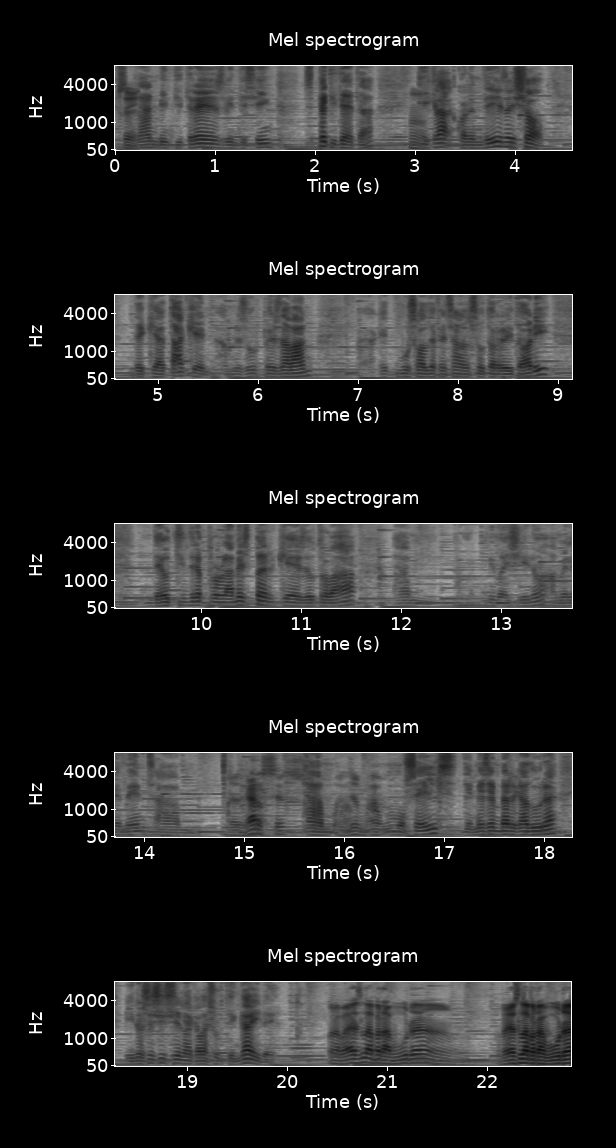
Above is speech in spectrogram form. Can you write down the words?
Sí. Per tant, 23, 25, és petiteta. Mm. I clar, quan em deies això, de que ataquen amb les urpes davant, aquest mussol defensant el seu territori, deu tindre problemes perquè es deu trobar amb, m'imagino, amb elements, amb, Les garces, amb, amb, amb ocells de més envergadura i no sé si se n'acaba sortint gaire. Bueno, a vegades la bravura... A vegades la bravura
